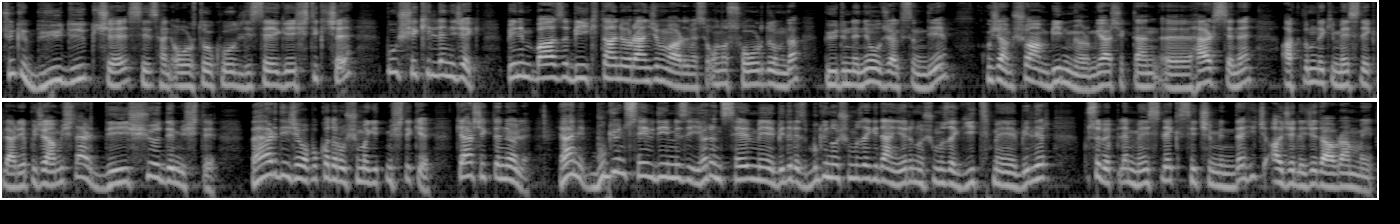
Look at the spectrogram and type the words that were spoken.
Çünkü büyüdükçe siz hani ortaokul, liseye geçtikçe bu şekillenecek. Benim bazı bir iki tane öğrencim vardı mesela ona sorduğumda büyüdüğünde ne olacaksın diye. Hocam şu an bilmiyorum gerçekten e, her sene aklımdaki meslekler yapacağım işler değişiyor demişti. Verdiği cevap o kadar hoşuma gitmişti ki. Gerçekten öyle. Yani bugün sevdiğimizi yarın sevmeyebiliriz. Bugün hoşumuza giden yarın hoşumuza gitmeyebilir. Bu sebeple meslek seçiminde hiç aceleci davranmayın.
